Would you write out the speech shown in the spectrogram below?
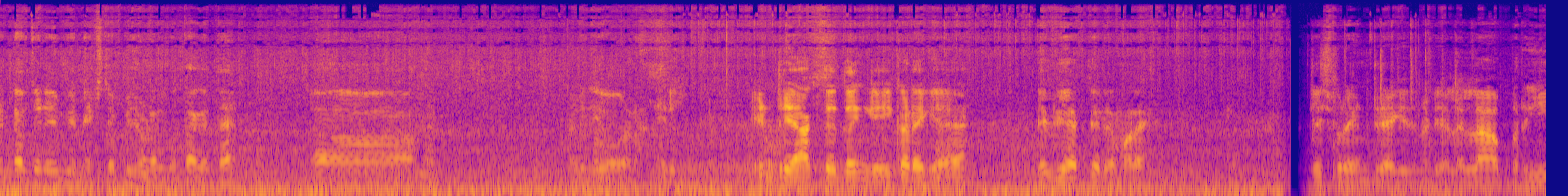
ಎಂಡ್ ಆಫ್ ದ ಡೇ ನಿಮಗೆ ನೆಕ್ಸ್ಟ್ ಎಪಿಸೋಡಲ್ಲಿ ಗೊತ್ತಾಗುತ್ತೆ. ನಡೀತೀವಿ ಹೋಗೋಣ ನಡಿ ಎಂಟ್ರಿ ಆಗ್ತಾ ಇದ್ದಂಗೆ ಈ ಕಡೆಗೆ. ಹೆವಿ ಆಗ್ತಿದೆ ಮಳೆ. ಸಕಲೇಶ್ಪುರ ಎಂಟ್ರಿ ಆಗಿದೆ ನೋಡಿ, ಅಲ್ಲೆಲ್ಲ ಬರೀ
